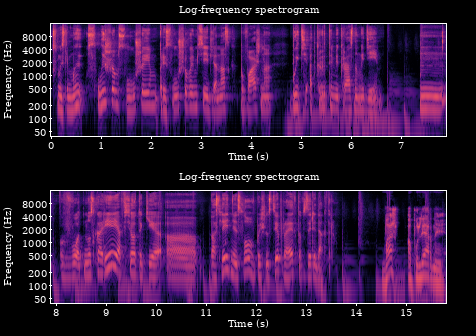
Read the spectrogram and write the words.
В смысле, мы слышим, слушаем, прислушиваемся, и для нас как бы важно быть открытыми к разным идеям. Вот, но скорее все-таки э, последнее слово в большинстве проектов за редактором. Ваш популярный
